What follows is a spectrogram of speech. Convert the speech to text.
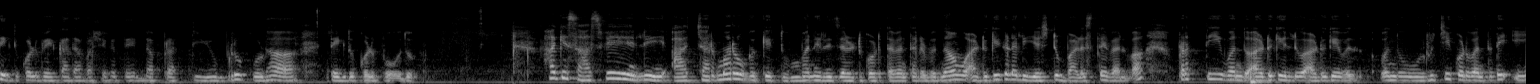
ತೆಗೆದುಕೊಳ್ಬೇಕಾದ ಅವಶ್ಯಕತೆ ಇಲ್ಲ. ಪ್ರತಿಯೊಬ್ಬರೂ ಕೂಡ ತೆಗೆದುಕೊಳ್ಬೋದು. ಹಾಗೆ ಸಾಸಿವೆಯಲ್ಲಿ ಆ ಚರ್ಮ ರೋಗಕ್ಕೆ ತುಂಬಾ ರಿಸಲ್ಟ್ ಕೊಡ್ತವೆ ಅಂತ ಹೇಳ್ಬೋದು. ನಾವು ಅಡುಗೆಗಳಲ್ಲಿ ಎಷ್ಟು ಬಳಸ್ತೇವೆ ಅಲ್ವಾ ಪ್ರತಿ ಒಂದು ಅಡುಗೆಯಲ್ಲೂ ಅಡುಗೆ ಒಂದು ರುಚಿ ಕೊಡುವಂಥದ್ದೇ ಈ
